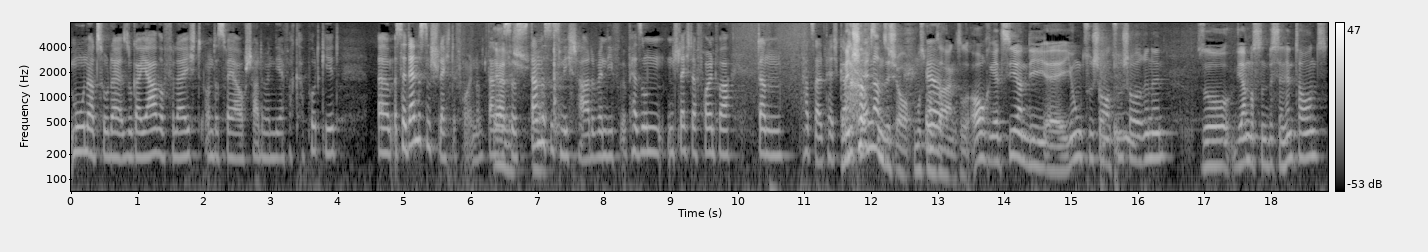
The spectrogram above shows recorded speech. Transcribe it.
Monate oder sogar Jahre vielleicht. Und das wäre ja auch schade, wenn die einfach kaputt geht. Ähm, es sei denn, es sind schlechte Freunde. Dann, Ehrlich, ist, es, dann ja. ist es nicht schade. Wenn die Person ein schlechter Freund war, dann hat es halt Pech gehabt. Menschen ändern sich auch, muss man ja. sagen. So, auch jetzt hier an die äh, jungen Zuschauer und Zuschauerinnen. So, wir haben das ein bisschen hinter uns.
